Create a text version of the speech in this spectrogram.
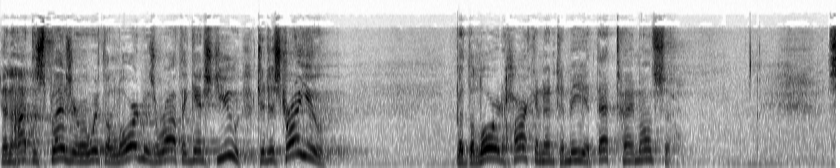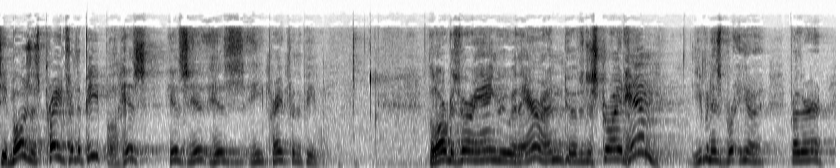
and the hot displeasure wherewith the Lord was wroth against you to destroy you. But the Lord hearkened unto me at that time also. See, Moses prayed for the people. His, his, his, his, he prayed for the people. The Lord was very angry with Aaron to have destroyed him, even his you know, brother Aaron.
